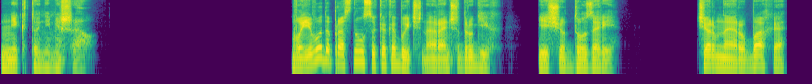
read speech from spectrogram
никто не мешал. Воевода проснулся, как обычно, раньше других, еще до зари. Черная рубаха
